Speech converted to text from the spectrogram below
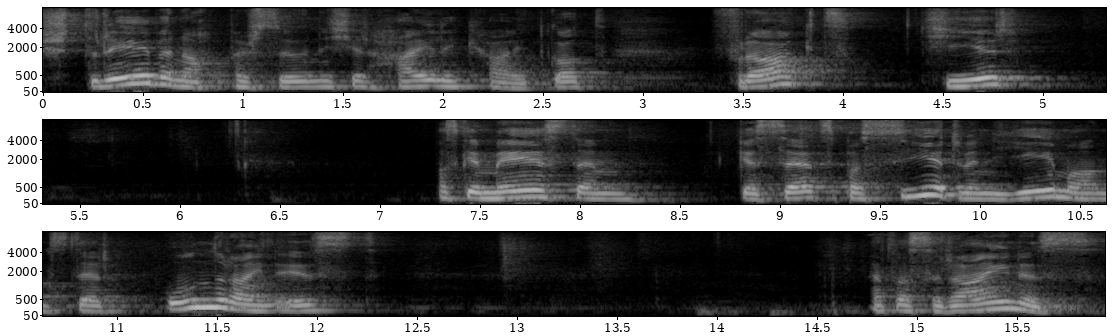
Strebe nach persönlicher Heiligkeit. Gott fragt hier, was gemäß dem Gesetz passiert, wenn jemand, der unrein ist, etwas Reines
